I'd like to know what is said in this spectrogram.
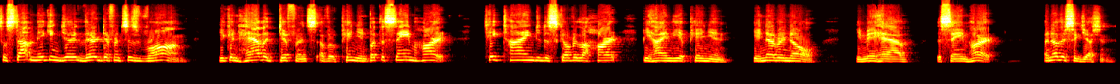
So stop making their differences wrong. You can have a difference of opinion, but the same heart. Take time to discover the heart behind the opinion. You never know. You may have the same heart. Another suggestion.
